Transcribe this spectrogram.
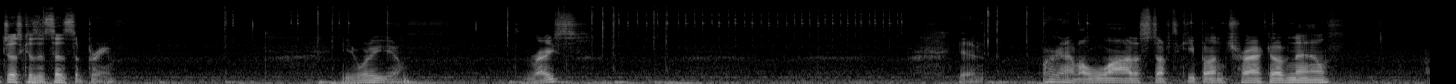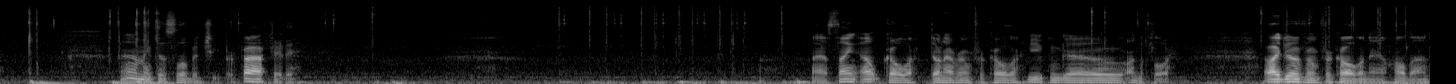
Just because it says Supreme. You, what are you? Rice? Yeah, we're gonna have a lot of stuff to keep on track of now. I'll make this a little bit cheaper. 550. Last thing. Oh, cola. Don't have room for cola. You can go on the floor. Oh, I do have room for cola now. Hold on.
